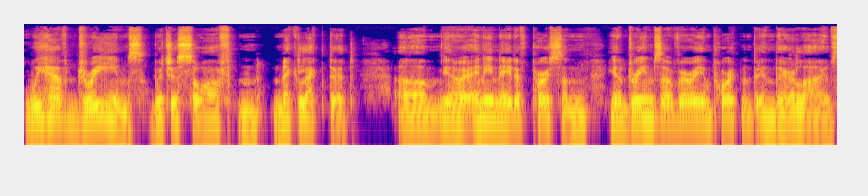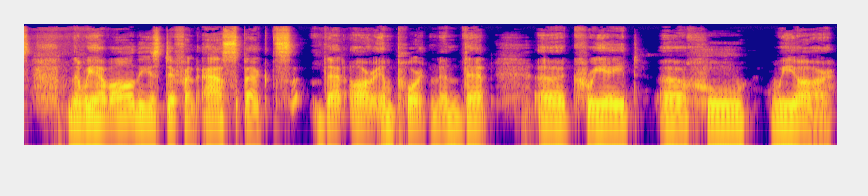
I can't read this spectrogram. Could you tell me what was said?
we have dreams which are so often neglected um, you know, any native person, you know, dreams are very important in their lives. Now we have all these different aspects that are important and that uh, create uh, who we are.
